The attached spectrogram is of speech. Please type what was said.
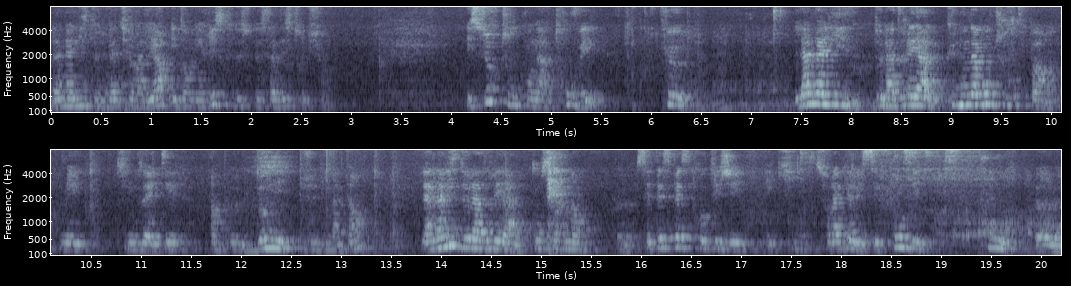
l'analyse de Naturalia et dans les risques de, sa destruction. Et surtout qu'on a trouvé que l'analyse de l'adréal, que nous n'avons toujours pas, hein, mais qui nous a été un peu donnée jeudi matin, L'analyse de l'Adréal concernant euh, cette espèce protégée et qui, sur laquelle elle s'est fondée pour euh,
